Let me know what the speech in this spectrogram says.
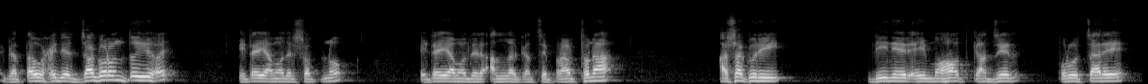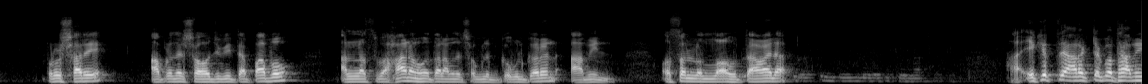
একটা তাওহিদের জাগরণ তৈরি হয়, এটাই আমাদের স্বপ্ন, এটাই আমাদের আল্লাহর কাছে প্রার্থনা। আশা করি দিনের এই মহৎ কাজের প্রচারে, প্রসারে আপনাদের সহযোগিতা পাবো। আল্লাহ সুবাহান তালা আমাদের সকলকে কবুল করেন, আমিন। ওসল্লাহ তালা এক্ষেত্রে আরেকটা কথা আমি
